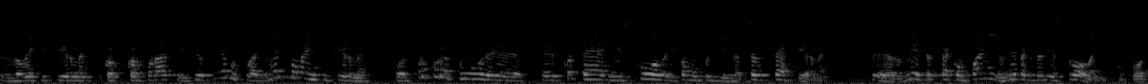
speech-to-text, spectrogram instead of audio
великі фірми, корпорації, які у своєму складі мають маленькі фірми, от прокуратури, е, котельні, школи і тому подібне. Це все фірми. Це розумієте, все компанії, і вони так зареєстровані. От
